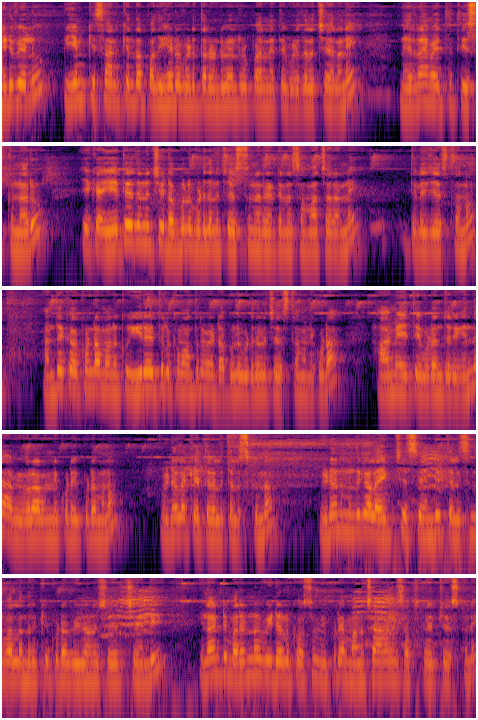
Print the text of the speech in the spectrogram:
ఏడు వేలు పీఎం కిసాన్ కింద పదిహేడు విడత రెండు వేల రూపాయలను అయితే విడుదల చేయాలని నిర్ణయం అయితే తీసుకున్నారు. ఇక ఏ తేదీ నుంచి డబ్బులు విడుదల చేస్తున్నారంటే సమాచారాన్ని తెలియజేస్తాను. అంతేకాకుండా మనకు ఈ రైతులకు మాత్రమే డబ్బులు విడుదల చేస్తామని కూడా హామీ అయితే ఇవ్వడం జరిగింది. ఆ వివరాలన్నీ కూడా ఇప్పుడే మనం వీడియోలోకి వెళ్ళి తెలుసుకుందాం. వీడియోని ముందుగా లైక్ చేసేయండి తెలిసిన వాళ్ళందరికీ కూడా వీడియోని షేర్ చేయండి. ఇలాంటి మరెన్నో వీడియోల కోసం ఇప్పుడే మన ఛానల్ని సబ్స్క్రైబ్ చేసుకుని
